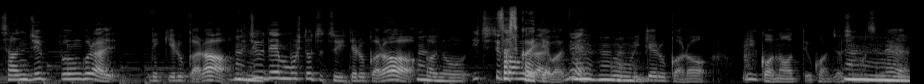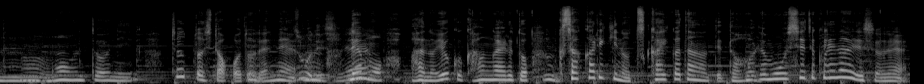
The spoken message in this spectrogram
30分ぐらいできるから、でうん。充電も一つついてるから、うんあの1時間ぐらいはね、うんいけるからいいかなっていう感じはしますね。うんうん本当に。ちょっとしたことでね、うん。そうですね。ん。でもあのよく考えると、うん。草刈り機の使い方なんて誰も教えてくれないですよね、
